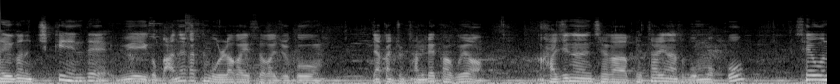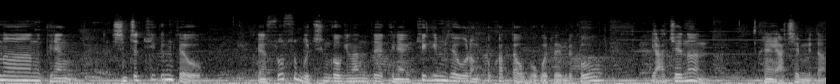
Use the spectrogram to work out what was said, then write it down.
이거는 치킨인데 위에 이거 마늘 같은 거 올라가 있어 가지고 약간 좀 담백하고요. 가지는 제가 배탈이 나서 못 먹고 새우는 그냥 진짜 튀김새우. 그냥 소스 묻힌 거긴 한데 그냥 튀김새우랑 똑같다고 보고 되고 야채는 그냥 야채입니다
